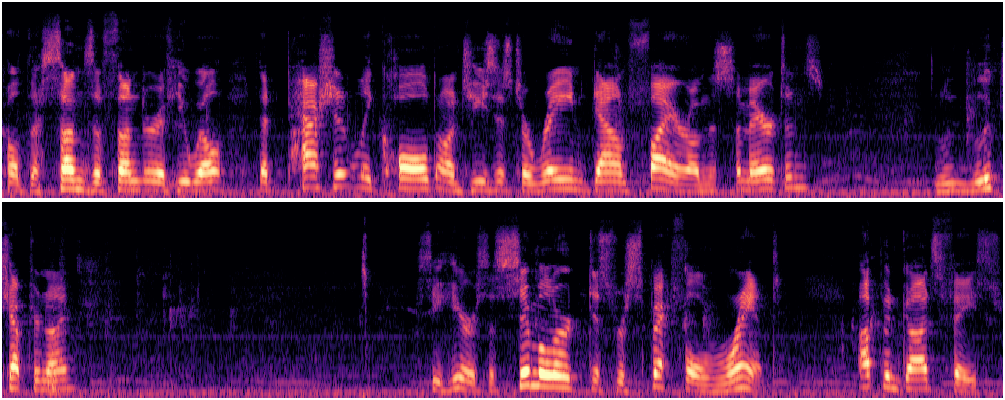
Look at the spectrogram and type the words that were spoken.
called the sons of thunder, if you will, that passionately called on Jesus to rain down fire on the Samaritans? Luke chapter 9. See, here it's a similar disrespectful rant up in God's face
